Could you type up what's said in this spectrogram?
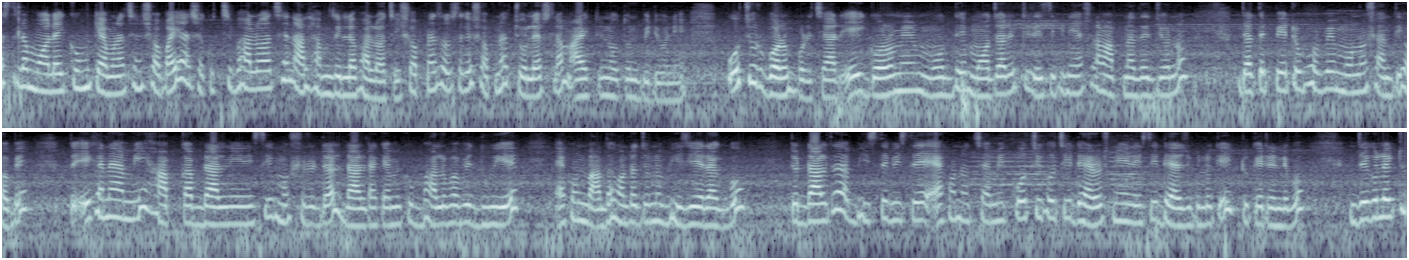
আসসালামু আলাইকুম, কেমন আছেন সবাই? আশা করছি ভালো আছেন। আলহামদুলিল্লাহ ভালো আছি। স্বপ্না হাউস থেকে স্বপ্না চলে আসলাম আরেকটি নতুন ভিডিও নিয়ে। প্রচুর গরম পড়েছে আর এই গরমের মধ্যে মজার একটি রেসিপি নিয়ে আসলাম আপনাদের জন্য, যাতে পেটও ভরবে, মনও শান্তি হবে। তো এখানে আমি হাফ কাপ ডাল নিয়ে নিয়েছি মসুরের ডাল। ডালটাকে আমি খুব ভালোভাবে ধুয়ে এখন আধা ঘণ্টার জন্য ভিজিয়ে রাখব। তো ডালটা ভিজতে ভিজতে এখন হচ্ছে আমি কচি কচি ঢ্যাঁড়স নিয়ে নিয়েছি ঢ্যাঁড়সগুলোকে একটু কেটে নেব। যেগুলো একটু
